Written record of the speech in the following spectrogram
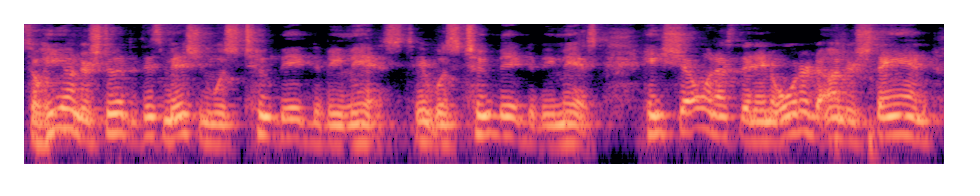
So he understood that this mission was too big to be missed. It was too big to be missed. He's showing us that in order to understand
